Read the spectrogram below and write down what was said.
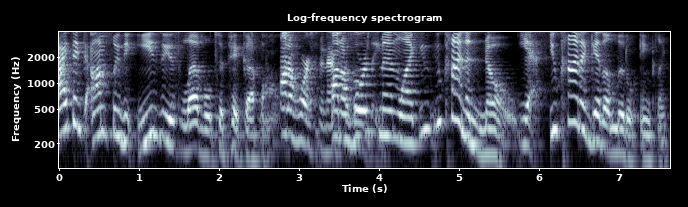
I think, honestly, the easiest level to pick up on. On a horseman, On a horseman, like, you, you kind of know. Yes. You kind of get a little inkling.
